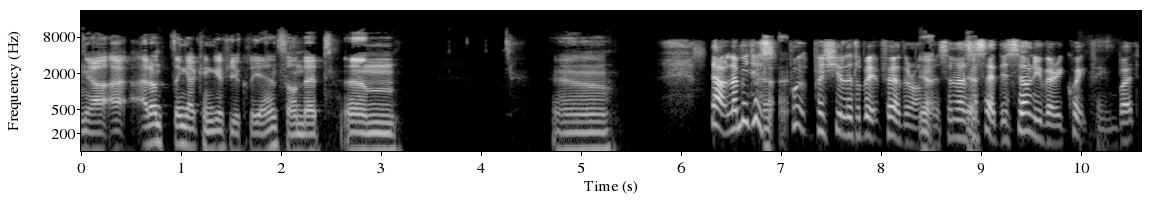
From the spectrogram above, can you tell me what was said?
yeah, I, I, don't think I can give you a clear answer on that. Um, uh, now, let me just uh, push you a little bit further on yeah, this. And as yeah. I said, this is only a very quick thing, but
